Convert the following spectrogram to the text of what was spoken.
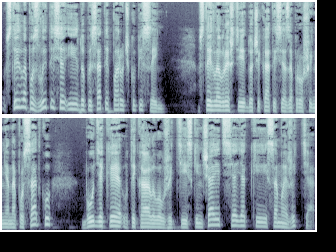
Встигла позлитися і дописати парочку пісень. Встигла врешті дочекатися запрошення на посадку. Будь-яке втикаливо в житті скінчається, як і саме життя.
